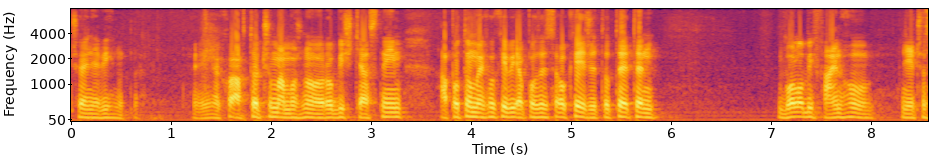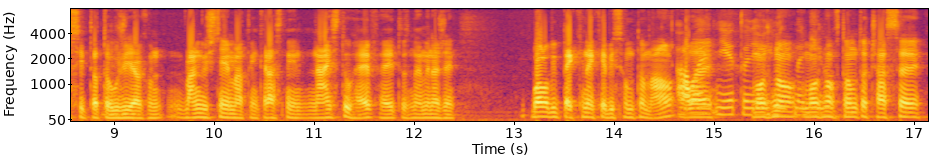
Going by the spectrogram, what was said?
čo je nevyhnutné. Hej, ako, a to, čo ma možno robí šťastným a potom ako keby a pozrieť sa, OK, že toto je ten, bolo by fajn ho niečo si toto užiť, ako v angličtine má ten krásny nice to have, hej, to znamená, že bolo by pekné, keby som to mal, ale, ale nie to možno, možno v tomto čase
